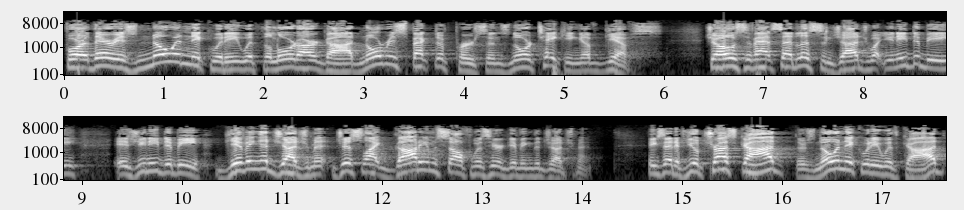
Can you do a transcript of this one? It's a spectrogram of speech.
For there is no iniquity with the Lord our God, nor respect of persons, nor taking of gifts. Jehoshaphat said, listen, judge, what you need to be is you need to be giving a judgment just like God himself was here giving the judgment. He said, if you'll trust God, there's no iniquity with God.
